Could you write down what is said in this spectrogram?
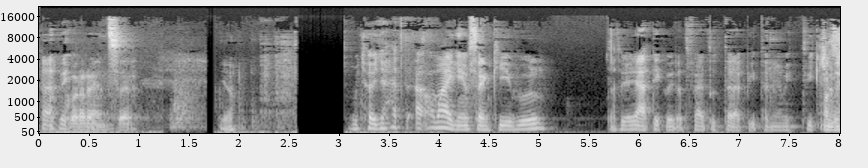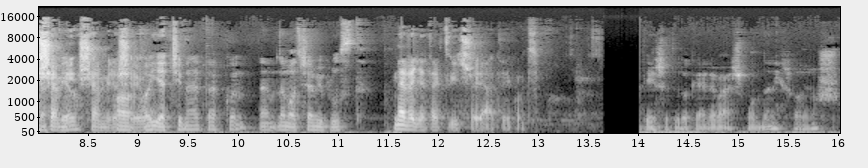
akkor a rendszer. Ja. Úgyhogy hát a MyGames-en kívül, tehát hogy a játékoidat fel tud telepíteni, amit Twitch-en Az semmi, semmire ha, ha ilyet csinált, akkor nem, nem ad semmi pluszt. Ne vegyetek Twitch-re játékot. Én sem tudok erre más mondani, sajnos.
